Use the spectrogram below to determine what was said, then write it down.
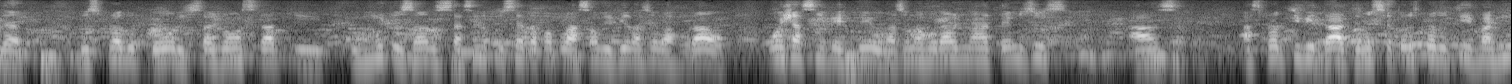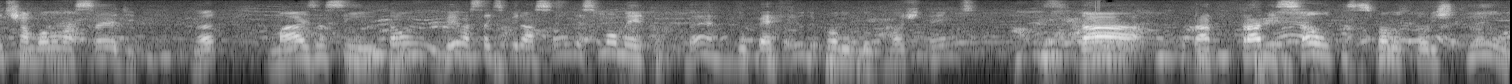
da, dos produtores. São João é uma cidade que, por muitos anos, 60% da população vivia na zona rural. Hoje já se inverteu. Na zona rural nós temos os, as, as produtividades, temos setores produtivos, mas muitos já moram na sede. Né? Mas, assim, então veio essa inspiração desse momento, né? do perfil de produtor que nós temos, da, da tradição que esses produtores tinham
